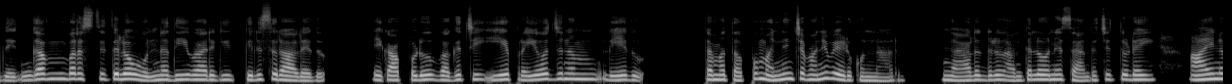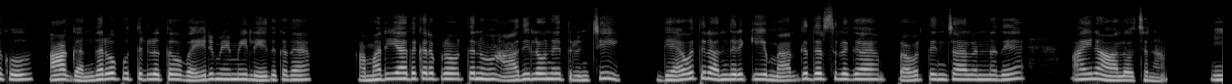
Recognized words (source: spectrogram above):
దిగంబర స్థితిలో ఉన్నది వారికి తెలిసి రాలేదు. ఇక అప్పుడు వగచి ఏ ప్రయోజనం లేదు. తమ తప్పు మన్నించమని వేడుకున్నారు. నారదుడు అంతలోనే శాంతచిత్తుడై ఆయనకు ఆ గంధర్వపుత్రులతో వైరమేమీ లేదు కదా? అమర్యాదకర ప్రవర్తన ఆదిలోనే త్రుంచి దేవతలందరికీ మార్గదర్శులుగా ప్రవర్తించాలన్నదే ఆయన ఆలోచన. ఈ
